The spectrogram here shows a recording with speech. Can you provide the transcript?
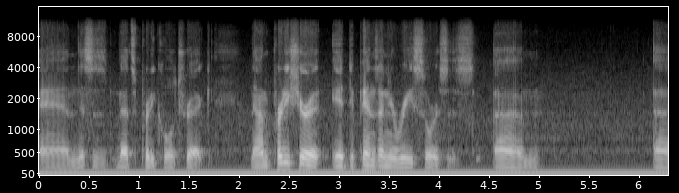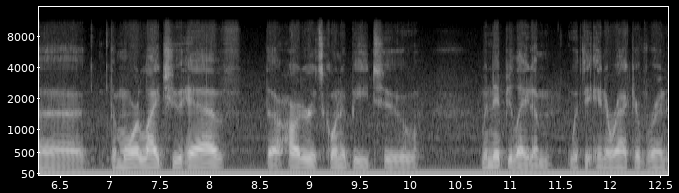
And this is that's a pretty cool trick. Now I'm pretty sure it, it depends on your resources. Um, uh, the more lights you have, the harder it's going to be to manipulate them with the interactive ren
